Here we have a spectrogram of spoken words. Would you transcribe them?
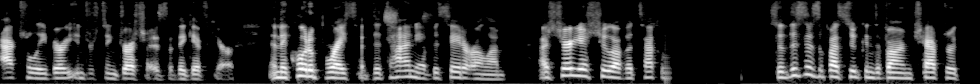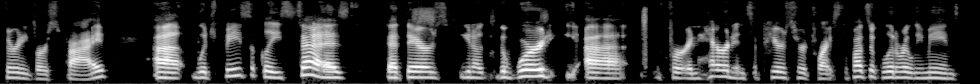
actually very interesting drushes that they give here. And they quote a Brisa, the Tanya Beseder Olam, Asher Yeshua V'tach. So this is a pasuk in Devarim chapter 30, verse 5, uh, which basically says that there's, you know, the word uh, for inheritance appears here twice. The pasuk literally means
